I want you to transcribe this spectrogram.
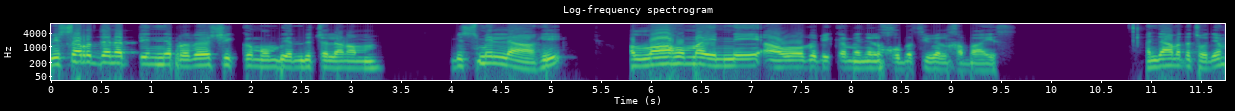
വിസർജനത്തിന് പ്രവേശിക്കും മുമ്പ് എന്ത് ചൊല്ലണം? ബിസ്മില്ലാഹി. അള്ളാഹുമ്മ ഇന്നി ഔദുബിക മിനൽ ഖുബസി വൽ അഞ്ചാമത്തെ ചോദ്യം.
